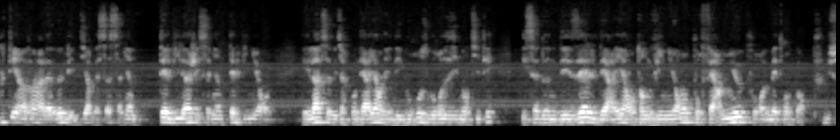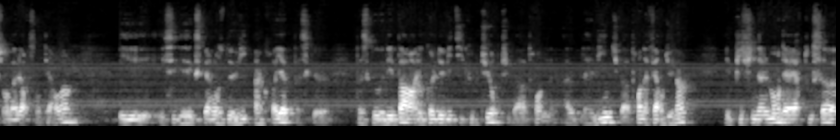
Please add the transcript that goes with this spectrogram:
goûter un vin à l'aveugle et de dire bah, ça, ça vient de tel village et ça vient de tel vigneron. Et là, ça veut dire qu'en derrière, on a des grosses, grosses identités. Et ça donne des ailes derrière en tant que vigneron pour faire mieux, pour mettre encore plus en valeur son terroir. Et, c'est des expériences de vie incroyables parce que parce qu'au départ, à l'école de viticulture, tu vas apprendre la vigne, tu vas apprendre à faire du vin. Et puis finalement, derrière tout ça,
